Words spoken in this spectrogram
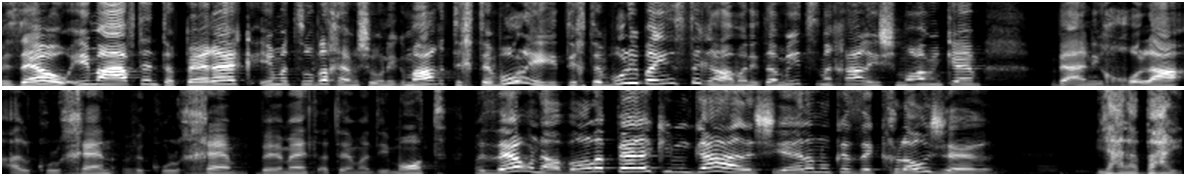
וזהו, אם אהבתם את הפרק, אם עצוב לכם שהוא נגמר, תכתבו לי, תכתבו לי באינסטגרם, אני תמיד שמחה לשמוע מכם, ואני חולה על כולכן וכולכם, באמת, אתן מדהימות. וזהו, נעבור לפרק עם גל, שיהיה לנו כזה closure. יאללה, ביי,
